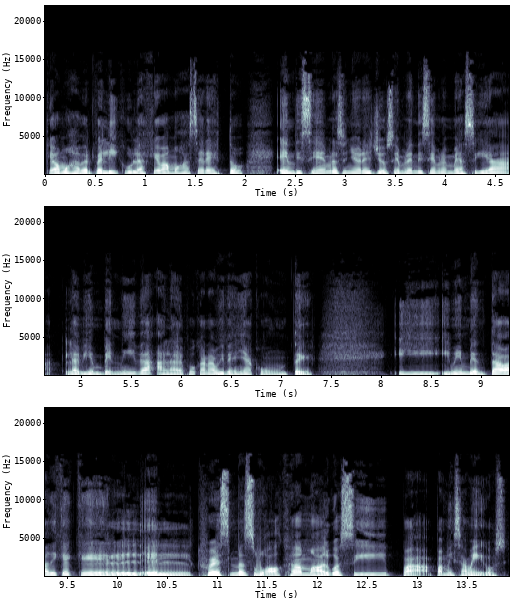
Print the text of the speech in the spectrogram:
que vamos a ver películas, que vamos a hacer esto. En diciembre, señores, yo siempre en diciembre me hacía la bienvenida a la época navideña con un té. Y, y me inventaba de que, que el, Christmas welcome o algo así para mis amigos.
